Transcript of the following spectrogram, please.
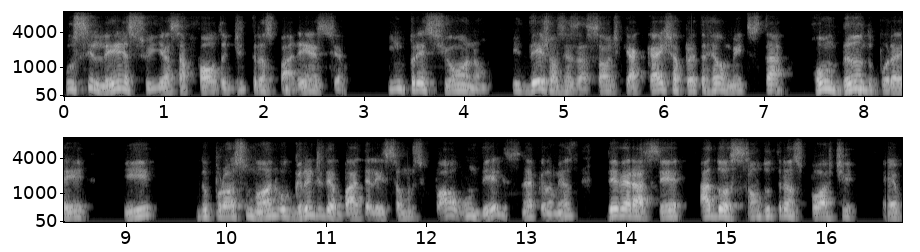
O silêncio e essa falta de transparência impressionam e deixam a sensação de que a Caixa Preta realmente está rondando por aí e no próximo ano o grande debate da eleição municipal, um deles, né, pelo menos, deverá ser a adoção do transporte é,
